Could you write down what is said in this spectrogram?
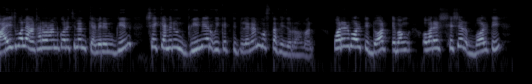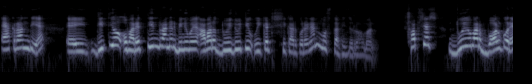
বাইশ বলে আঠারো রান করেছিলেন ক্যামেরুন গ্রিন, সেই ক্যামেরুন গ্রিনের উইকেটটি তুলে নেন মোস্তাফিজুর রহমান। পরের বলটি ডট এবং ওভারের শেষের বলটি এক রান দিয়ে এই দ্বিতীয় ওভারে তিন রানের বিনিময়ে আবারও দুই দুইটি উইকেট শিকার করে নেন মোস্তাফিজুর রহমান। সবশেষ দুই ওভার বল করে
